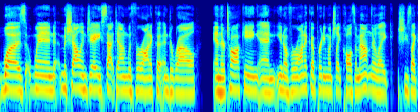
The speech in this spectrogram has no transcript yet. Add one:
was when Michelle and Jay sat down with Veronica and Darrell and they're talking and you know Veronica pretty much like calls them out and they're like she's like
